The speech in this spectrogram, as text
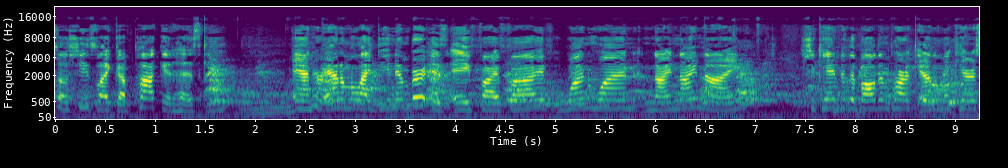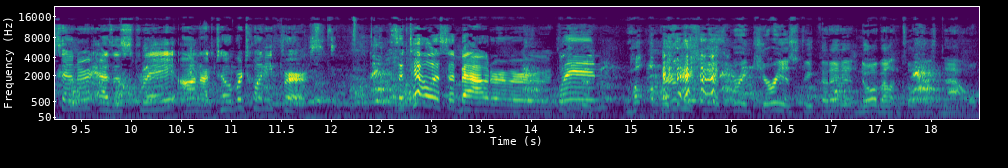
So she's like a pocket Husky. And her animal ID number is A5511999. She came to the Baldwin Park Animal Care Center as a stray on October 21st. So tell us about her, Glenn. Well, apparently she has a very curious streak that I didn't know about until just now.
